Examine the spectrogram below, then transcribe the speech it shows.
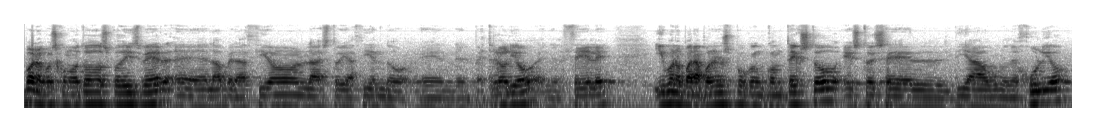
Bueno, pues como todos podéis ver, eh, la operación la estoy haciendo en el petróleo, en el CL. Y bueno, para poneros un poco en contexto, esto es el día 1 de julio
